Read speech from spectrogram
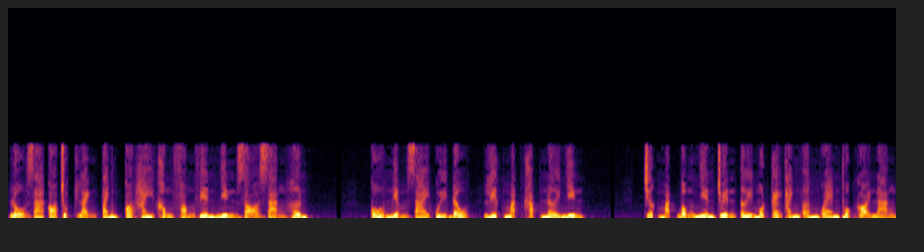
lộ ra có chút lạnh tanh có hay không phóng viên nhìn rõ ràng hơn. Cố niệm dai cúi đầu, liếc mắt khắp nơi nhìn. Trước mặt bỗng nhiên truyền tới một cái thanh âm quen thuộc gọi nàng,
